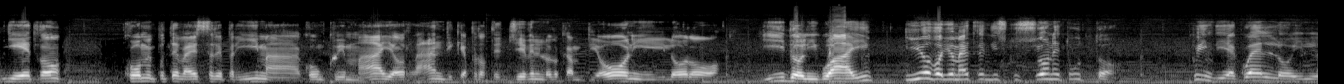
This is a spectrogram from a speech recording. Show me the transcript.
dietro come poteva essere prima con Queen Maya, Orlandi che proteggevano i loro campioni, i loro idoli, guai. Io voglio mettere in discussione tutto. Quindi è quello il,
